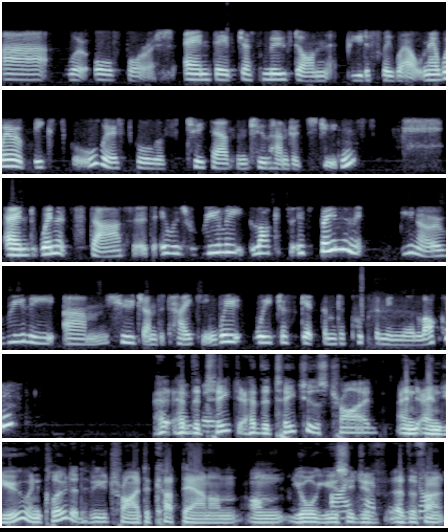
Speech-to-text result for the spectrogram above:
uh, were all for it, and they've just moved on beautifully well. Now, we're a big school, we're a school of 2,200 students, and when it started, it was really like it's, it's been an you know, a really um, huge undertaking. We we just get them to put them in their lockers. Had, had the teacher, had the teachers tried, and, and you included, have you tried to cut down on, on your usage of, of the not, phone?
